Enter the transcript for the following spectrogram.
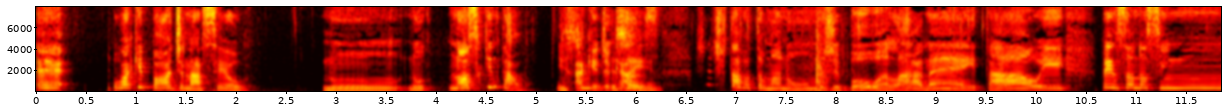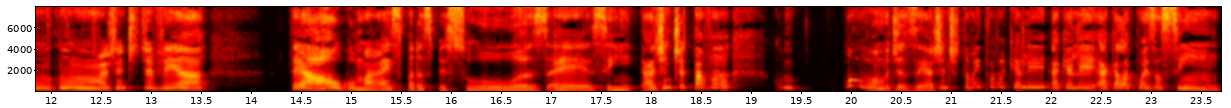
É, o Aqui Pode nasceu no, no nosso quintal. Isso, aqui de casa. Aí. A gente estava tomando umas de boa lá, né? E tal. E pensando assim: hum, a gente devia ter algo mais para as pessoas. É, assim, a gente estava como, como vamos dizer? A gente também tava aquele, aquele, aquela coisa assim,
